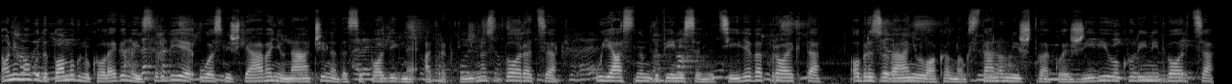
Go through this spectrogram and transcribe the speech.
oni mogu da pomognu kolegama iz Srbije u osmišljavanju načina da se podigne atraktivnost dvoraca, u jasnom definisanju ciljeva projekta, obrazovanju lokalnog stanovništva koje živi u okolini dvorca,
